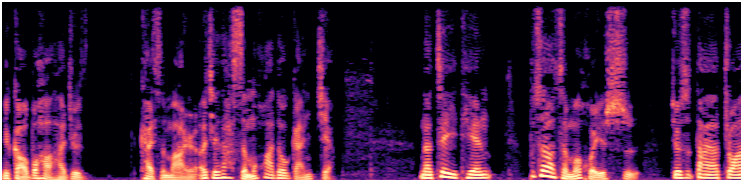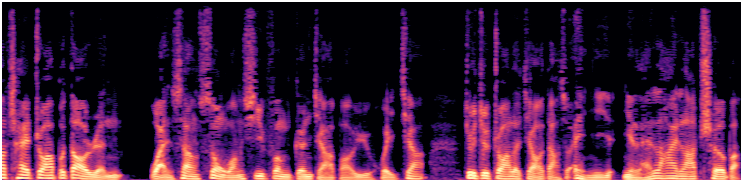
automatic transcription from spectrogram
你搞不好他就开始骂人，而且他什么话都敢讲。那这一天不知道怎么回事，就是大家抓差抓不到人。晚上送王熙凤跟贾宝玉回家，就就抓了焦大说：“哎，你你来拉一拉车吧。”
